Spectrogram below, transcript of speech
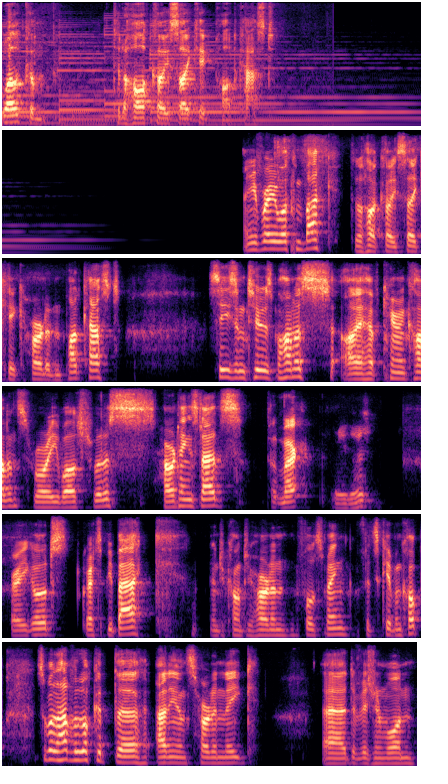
Welcome to the Hawkeye Sidekick podcast. And you're very welcome back to the Hawkeye Sidekick Hurling podcast. Season two is behind us. I have Kieran Collins, Ruairi Walsh with us. How are things, lads? Good, Mark. Very good. Very good. Great to be back. Intercounty hurling full swing, Fitzgibbon Cup. So we'll have a look at the Allianz Hurling League uh, Division One.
